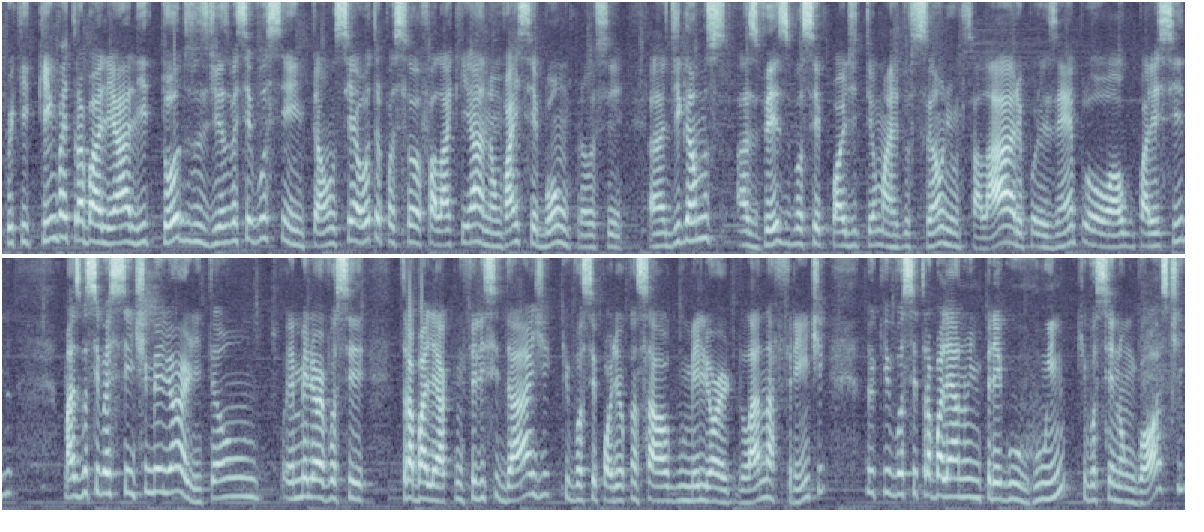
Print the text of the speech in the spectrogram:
porque quem vai trabalhar ali todos os dias vai ser você. Então, se a outra pessoa falar que ah, não vai ser bom para você, ah, digamos, às vezes você pode ter uma redução de um salário, por exemplo, ou algo parecido, mas você vai se sentir melhor. Então, é melhor você trabalhar com felicidade, que você pode alcançar algo melhor lá na frente, do que você trabalhar num emprego ruim, que você não goste.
